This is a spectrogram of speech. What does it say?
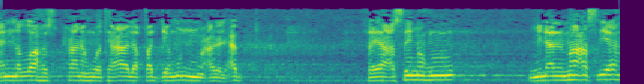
أن الله سبحانه وتعالى قد يمن على العبد فيعصمه من المعصية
